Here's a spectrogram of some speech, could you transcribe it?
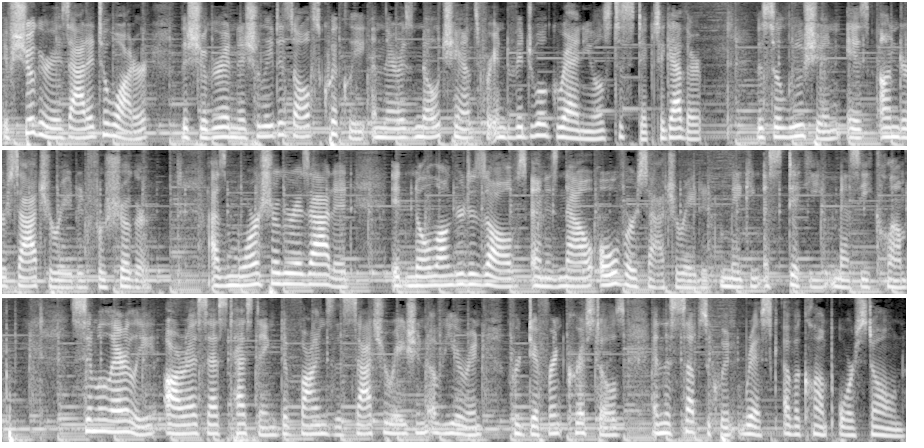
If sugar is added to water, the sugar initially dissolves quickly and there is no chance for individual granules to stick together. The solution is undersaturated for sugar. As more sugar is added, it no longer dissolves and is now oversaturated, making a sticky, messy clump. Similarly, RSS testing defines the saturation of urine for different crystals and the subsequent risk of a clump or stone.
